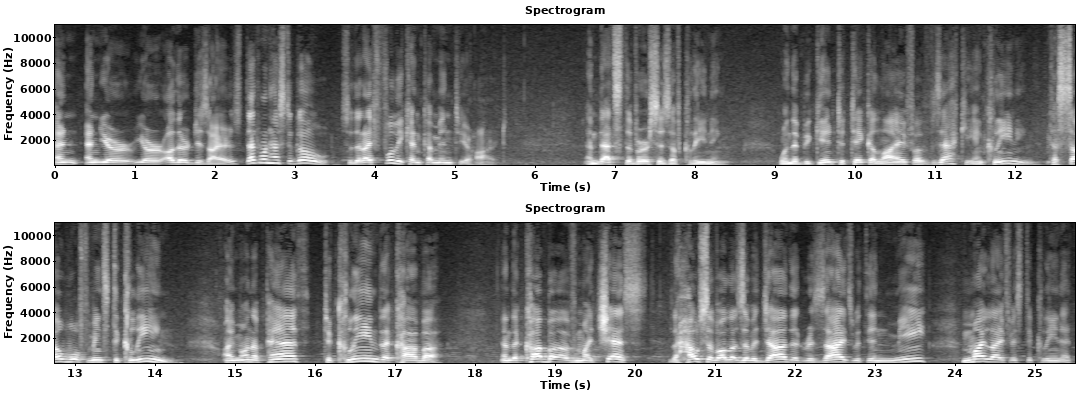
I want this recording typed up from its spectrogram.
and, and your, your other desires, that one has to go so that I fully can come into your heart. And that's the verses of cleaning. When they begin to take a life of zaki and cleaning, tasawwuf means to clean. I'm on a path to clean the Kaaba and the Kaaba of my chest, the house of Allah that resides within me, my life is to clean it.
